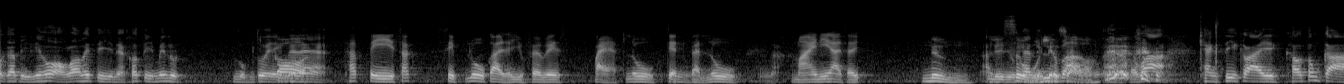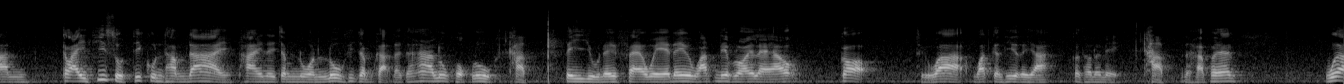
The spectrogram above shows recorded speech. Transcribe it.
ปกติที่เขาออกรอบให้ตีเนี่ยเขาตีไม่หลุดหลุมตัวเองก็แน่ถ้าตีสัก 10 ลูกก็อาจจะอยู่เฟเวส8ลูกอืม7 8ลูกๆนะไม้นี้อาจจะ1อาจหรือจะยู่แค่0หรือเปล่าสงแต่ว่าแข่งตีไกลเขาต้องการ ไกลที่สุดที่คุณทำได้ ภายในจำนวนลูกที่จำกัดอาจจะ 5 ลูก 6 ลูก ครับ ตีอยู่ในแฟร์เวย์ได้วัดเรียบร้อยแล้ว ก็ถือว่าวัดกันที่ระยะก็เท่านั้นเอง ครับ นะครับเพราะฉะนั้นเมื่อ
